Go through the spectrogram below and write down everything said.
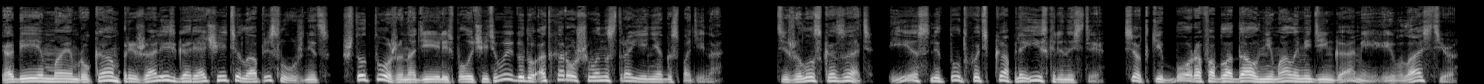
К обеим моим рукам прижались горячие тела прислужниц, что тоже надеялись получить выгоду от хорошего настроения господина. Тяжело сказать, если тут хоть капля искренности. Все-таки Боров обладал немалыми деньгами и властью.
